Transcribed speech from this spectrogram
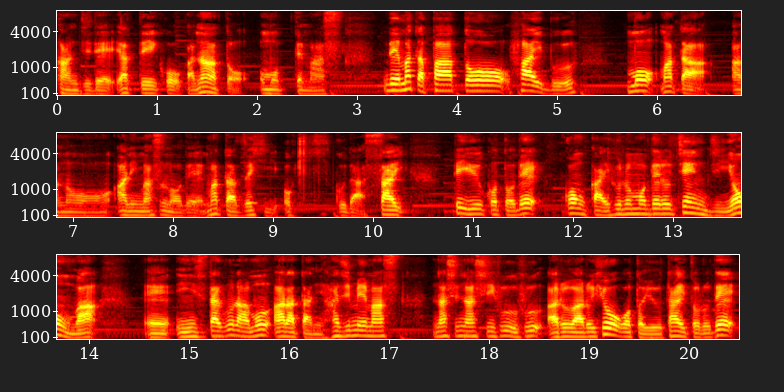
感じでやっていこうかなと思ってます。で、またパート5もまた、あのー、ありますので、またぜひお聴きください。っていうことで、今回フルモデルチェンジ4は、えー、インスタグラム新たに始めます。なしなし夫婦あるある兵庫というタイトルで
